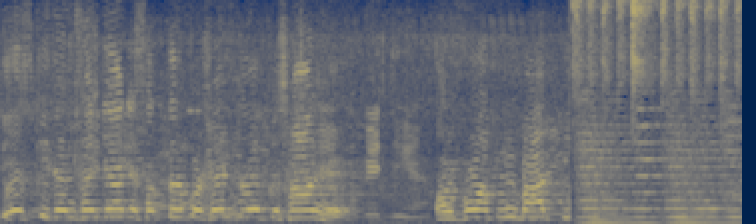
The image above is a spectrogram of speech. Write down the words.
देश की जनसंख्या के सत्तर परसेंट लोग किसान हैं। और वो अपनी बात की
